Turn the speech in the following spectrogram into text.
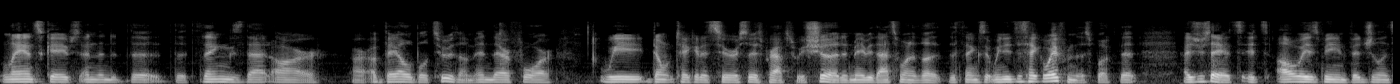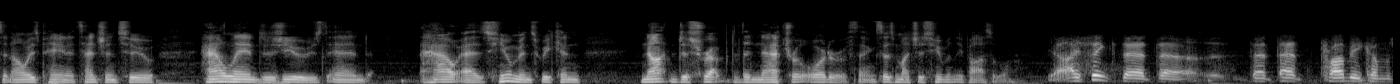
landscapes and the, the the things that are are available to them, and therefore we don't take it as seriously as perhaps we should, and maybe that's one of the, the things that we need to take away from this book. That, as you say, it's it's always being vigilant and always paying attention to how land is used and how, as humans, we can not disrupt the natural order of things as much as humanly possible. Yeah, I think that uh, that that probably comes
